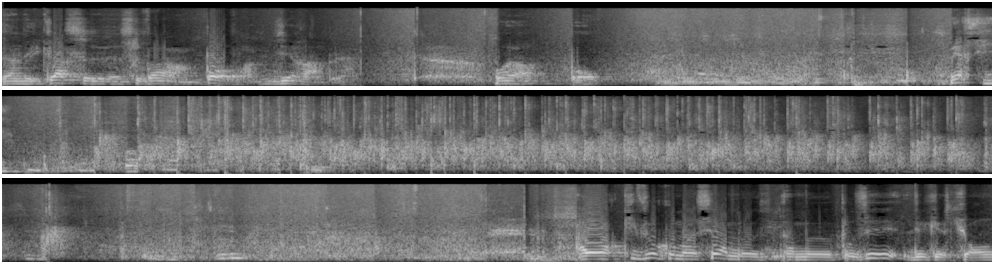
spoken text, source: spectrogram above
dans des classes souvent pauvres, misérables. Voilà, bon. Merci. Alors, qui veut commencer à me, poser des questions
